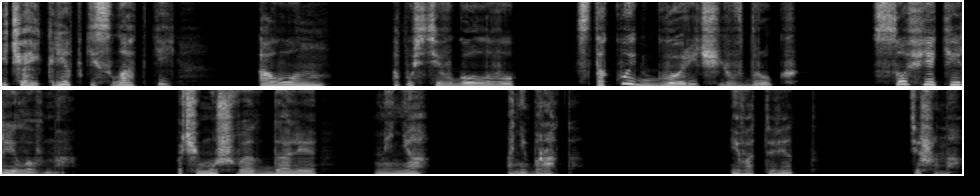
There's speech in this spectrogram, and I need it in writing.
и чай крепкий, сладкий. А он, опустив голову, с такой горечью вдруг. «Софья Кирилловна, почему ж вы отдали меня, а не брата?» И в ответ тишина.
